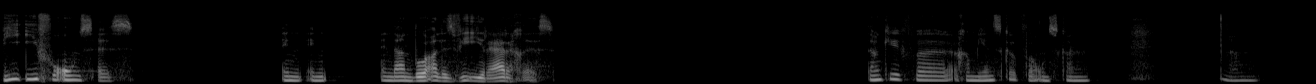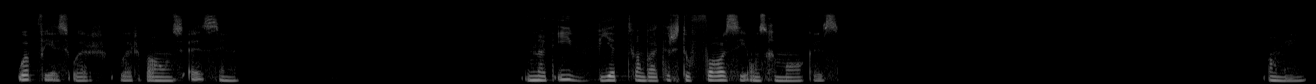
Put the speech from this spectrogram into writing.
wie U vir ons is. En en en dan bo alles wie U reg is. Dankie vir 'n gemeenskap waar ons kan ehm um, oop wees oor oor waar ons is en en dat u weet van watter stofasie ons gemaak is. Amen.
